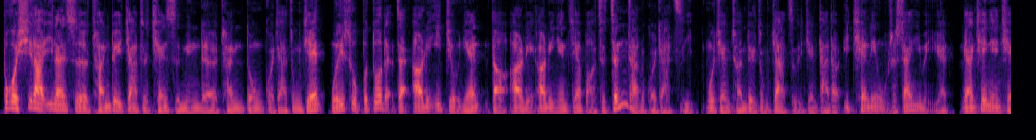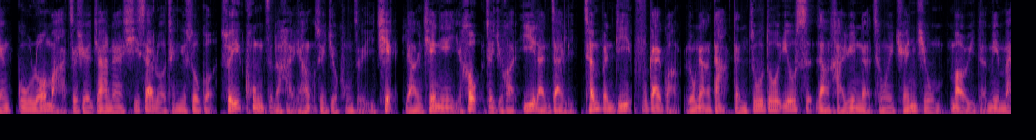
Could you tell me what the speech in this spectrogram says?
不过，希腊依然是船队价值前十名的船东国家中间，为数不多的在二零一九年到二零二零年之间保持增长的国家之一。目前船队总价值已经达到一千零五十三亿美元。两千年前，古罗马哲学家呢西塞罗曾经说过：“谁控制了海洋，谁就控制了一切。”两千年以后，这句话依然在理。成本低、覆盖广、容量大等诸多优势，让海运呢成为全球贸易的命脉。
